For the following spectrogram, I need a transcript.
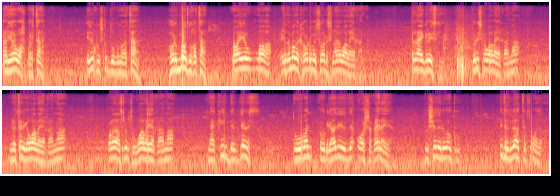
dhalinyaro wax bartaan. Idinku isku duubnaataan. Hormood noqotaan. Waayo waa ciidamada kaloo dhan bay soo dhisnaayo waa la yaqaanaa. Ilaa ingiriiskii booliiska waa la yaqaanaa. Milatariga waa la yaqaanaa. Qolada asluubta waa la yaqaanaa. Laakiin debdemis duuban oo gaadiida oo shaqaynaya bulshadeena waa ku inta dibadaad tagto waad yaqaan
